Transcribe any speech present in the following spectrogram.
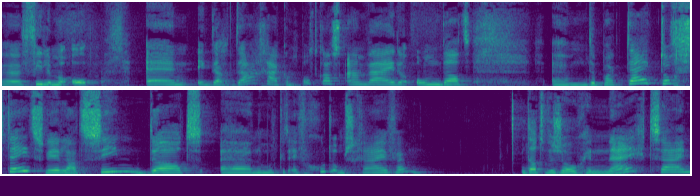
uh, vielen me op. En ik dacht, daar ga ik een podcast aan wijden. Omdat um, de praktijk toch steeds weer laat zien dat, uh, dan moet ik het even goed omschrijven, dat we zo geneigd zijn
